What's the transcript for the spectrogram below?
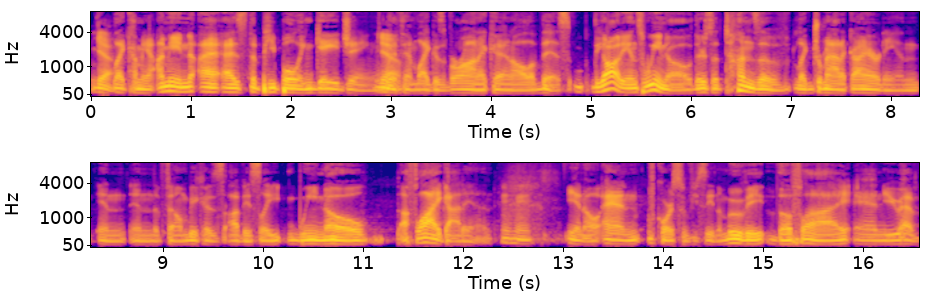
Yeah. like coming out. I mean, as the people engaging Yeah. with him, like as Veronica and all of this, the audience we know there's a tons of like dramatic irony in in in the film because obviously we know a fly got in. Mm-hmm. You know, and of course, if you see the movie The Fly, and you have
